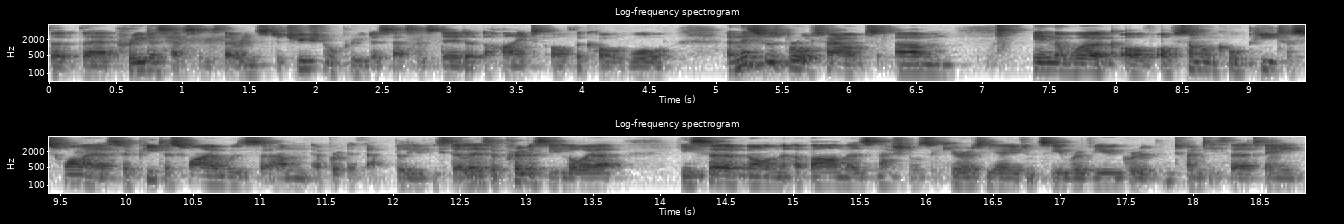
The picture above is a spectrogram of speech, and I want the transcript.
that their predecessors, their institutional predecessors, did at the height of the Cold War. And this was brought out um, in the work of, of someone called Peter Swire. So, Peter Swire was, um, a, I believe he still is, a privacy lawyer. He served on Obama's National Security Agency review group in 2013.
